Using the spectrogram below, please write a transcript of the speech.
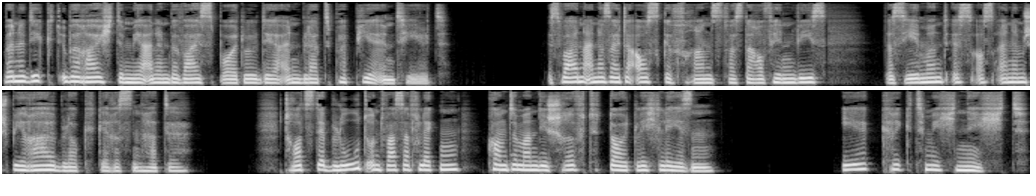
Benedikt überreichte mir einen Beweisbeutel, der ein Blatt Papier enthielt. Es war an einer Seite ausgefranst, was darauf hinwies, dass jemand es aus einem Spiralblock gerissen hatte. Trotz der Blut- und Wasserflecken konnte man die Schrift deutlich lesen. Ihr kriegt mich nicht.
